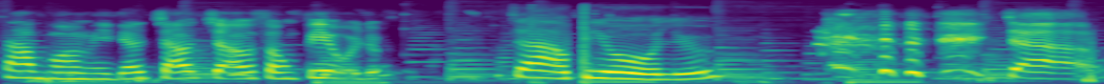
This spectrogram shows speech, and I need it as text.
Tá bom, amiga. Tchau, tchau. Sou um piolho. Tchau, piolho. Tchau.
